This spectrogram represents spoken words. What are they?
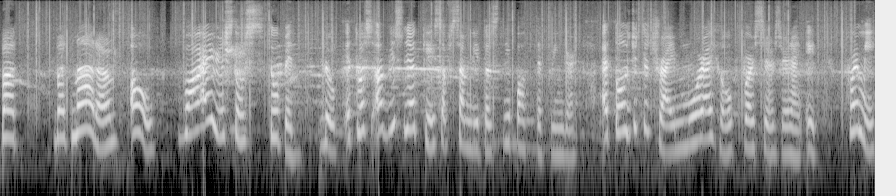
But, but, madam. Oh, why are you so stupid? Look, it was obviously a case of some little slip of the finger. I told you to try more I hope for 0098. For me,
